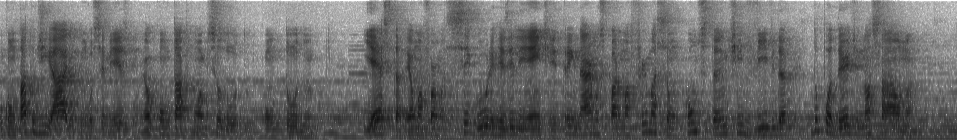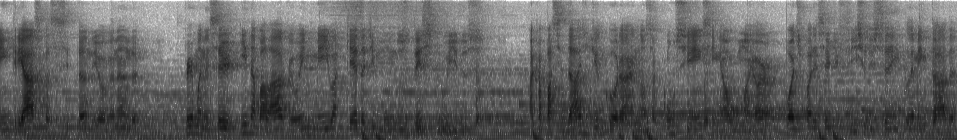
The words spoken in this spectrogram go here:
O contato diário com você mesmo é o contato com o absoluto, com o todo. E esta é uma forma segura e resiliente de treinarmos para uma afirmação constante e vívida do poder de nossa alma entre aspas, citando Yogananda, permanecer inabalável em meio à queda de mundos destruídos. A capacidade de ancorar nossa consciência em algo maior pode parecer difícil de ser implementada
